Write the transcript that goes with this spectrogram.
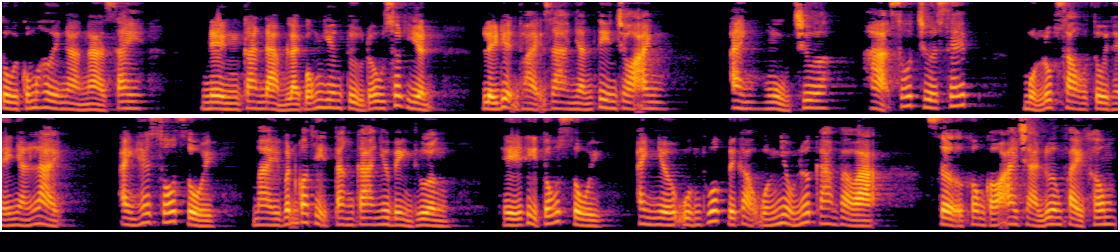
tôi cũng hơi ngà ngà say, nên can đảm lại bỗng nhiên từ đâu xuất hiện, lấy điện thoại ra nhắn tin cho anh. Anh ngủ chưa? Hạ sốt chưa xếp? Một lúc sau tôi thấy nhắn lại. Anh hết sốt rồi, mai vẫn có thể tăng ca như bình thường. Thế thì tốt rồi, anh nhớ uống thuốc với cả uống nhiều nước cam vào ạ. Sợ không có ai trả lương phải không?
